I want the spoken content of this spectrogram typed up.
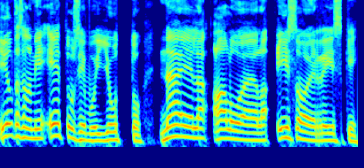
Iltasanomien etusivun juttu. Näillä alueilla isoin riski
